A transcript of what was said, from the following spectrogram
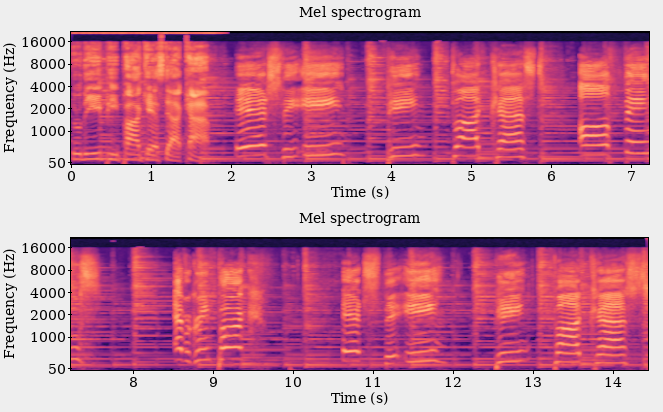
through the eppodcast.com. It's the EP Podcast. All things Evergreen Park. It's the EP Podcast.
